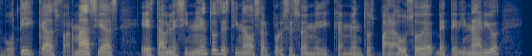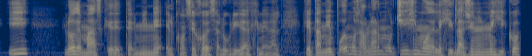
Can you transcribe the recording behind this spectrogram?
boticas, farmacias, establecimientos destinados al proceso de medicamentos para uso veterinario y lo demás que determine el Consejo de Salubridad General. Que también podemos hablar muchísimo de legislación en México.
